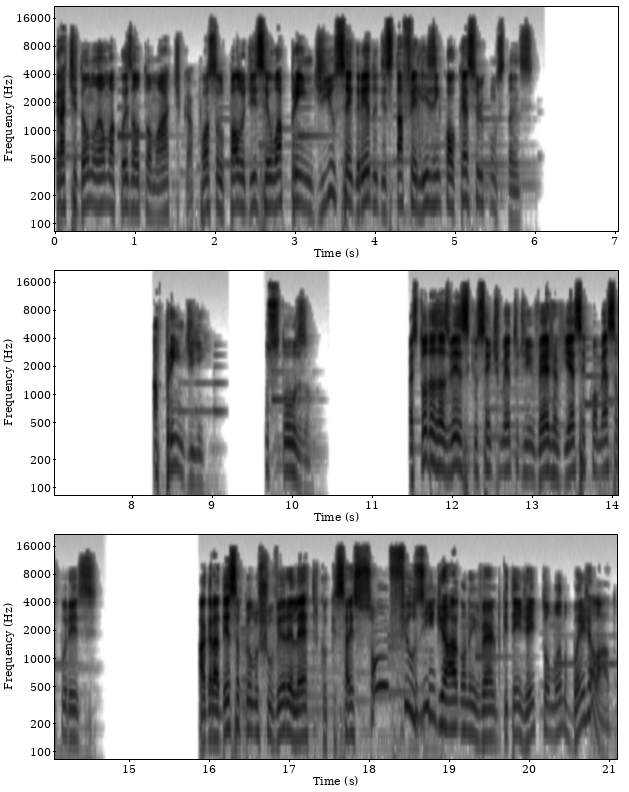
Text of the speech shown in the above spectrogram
Gratidão não é uma coisa automática. O apóstolo Paulo disse: Eu aprendi o segredo de estar feliz em qualquer circunstância. Aprendi. Custoso. Mas todas as vezes que o sentimento de inveja você começa por esse. Agradeça pelo chuveiro elétrico que sai só um fiozinho de água no inverno, porque tem gente tomando banho gelado.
